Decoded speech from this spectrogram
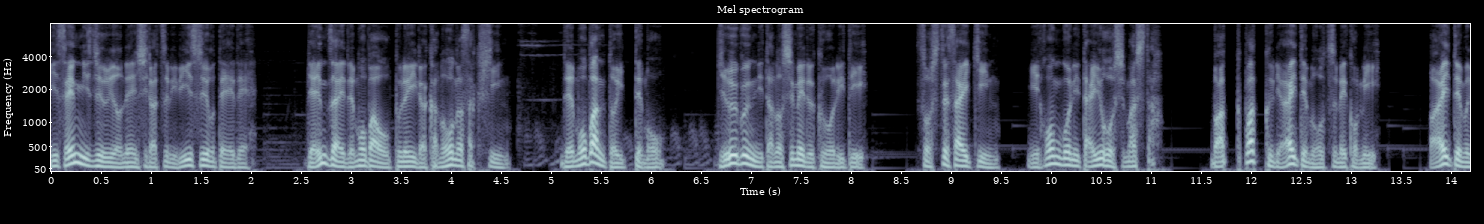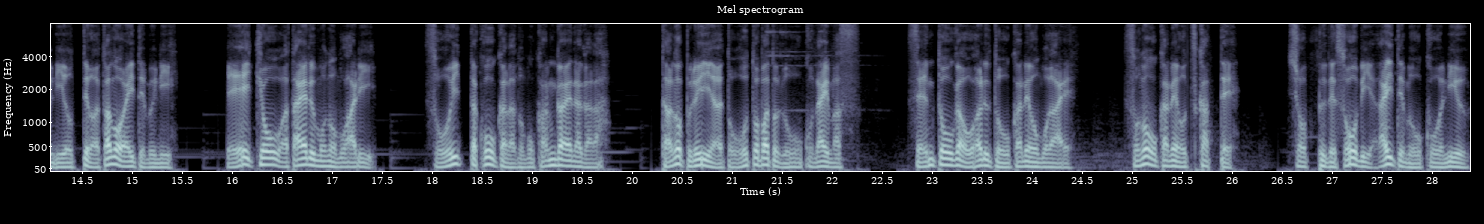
2024年4月リリース予定で、現在デモ版をプレイが可能な作品。デモ版といっても、十分に楽しめるクオリティ。そして最近、日本語に対応しました。バックパックにアイテムを詰め込み、アイテムによっては他のアイテムに影響を与えるものもあり、そういった効果なども考えながら、他のプレイヤーとオートバトルを行います。戦闘が終わるとお金をもらえ、そのお金を使って、ショップで装備やアイテムを購入。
